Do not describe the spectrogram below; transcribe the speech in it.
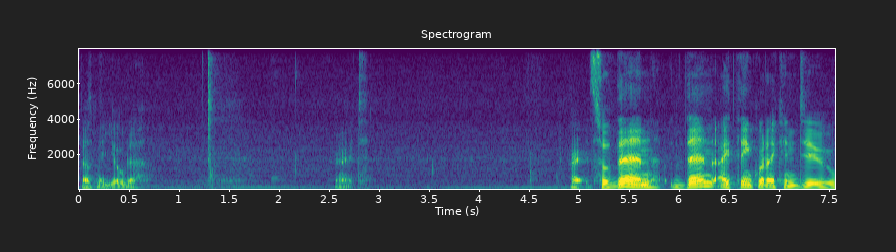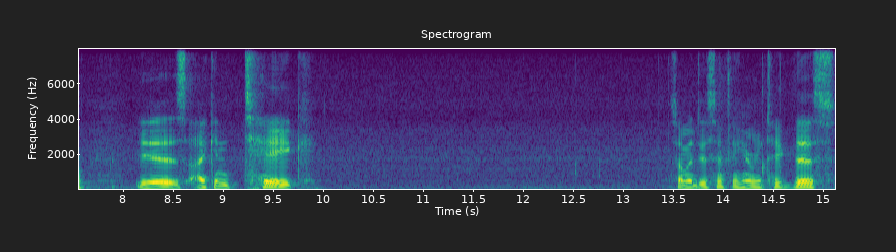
That was my Yoda. All right. All right, so then, then I think what I can do is I can take So I'm going to do the same thing here. I'm going to take this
